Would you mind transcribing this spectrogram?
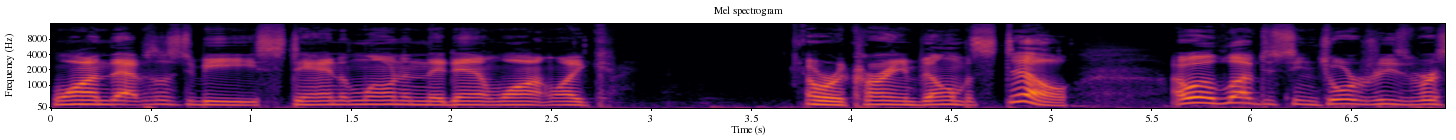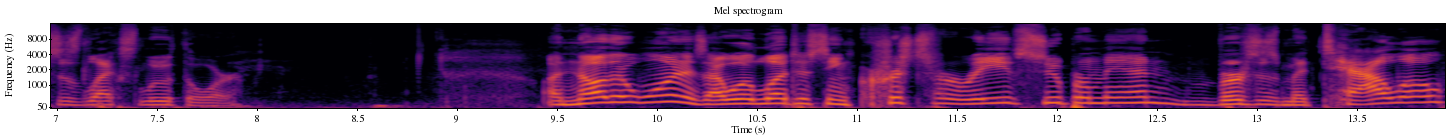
wanted that episode to be standalone and they didn't want like a recurring villain. But still, I would have loved to have seen George Reeves versus Lex Luthor. Another one is I would love to have seen Christopher Reeves Superman versus Metallo.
